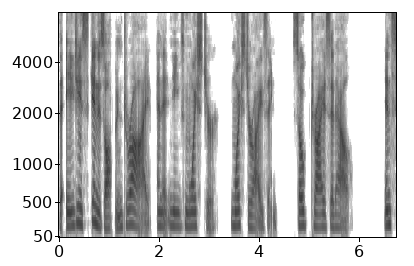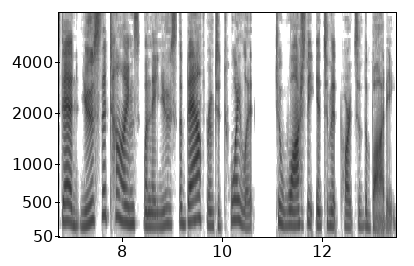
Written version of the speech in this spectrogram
The aging skin is often dry and it needs moisture moisturizing. Soap dries it out. Instead, use the times when they use the bathroom to toilet to wash the intimate parts of the body.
